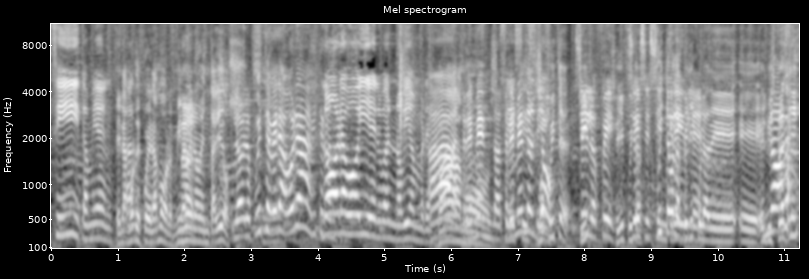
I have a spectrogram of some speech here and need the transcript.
Sí, también. El amor Ah. después del amor, 1992. ¿Lo, lo pudiste ver ahora? ¿Viste? No, con- ahora voy en bueno, noviembre. Ah, Vamos. tremendo, tremendo sí, el sí. show. ¿Vos fuiste? Sí, lo fui. Sí, fuiste. Sí, sí, sí, ¿Fuiste a la película de eh, Elvis No, Presley?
